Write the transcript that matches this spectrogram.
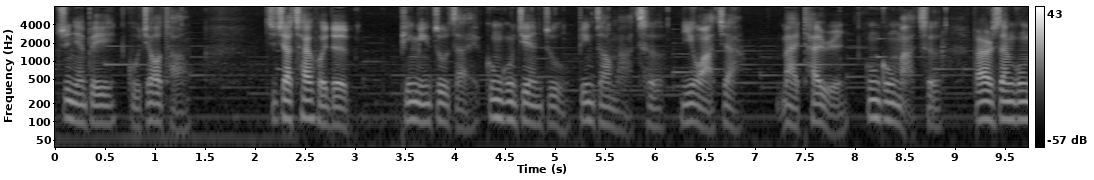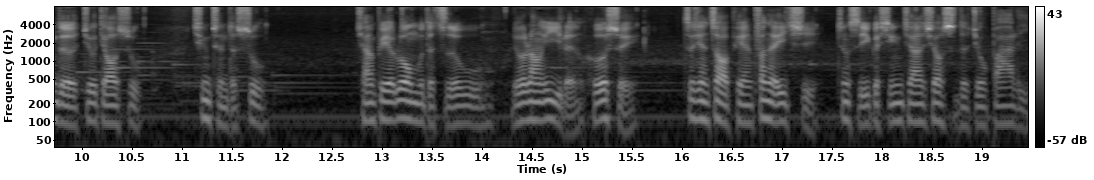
纪念碑、古教堂、几家拆毁的平民住宅、公共建筑、冰造马车、泥瓦架、卖胎人、公共马车。白尔三宫的旧雕塑、清晨的树、墙边落幕的植物、流浪艺人、河水，这些照片放在一起，正是一个新家消失的旧巴黎。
